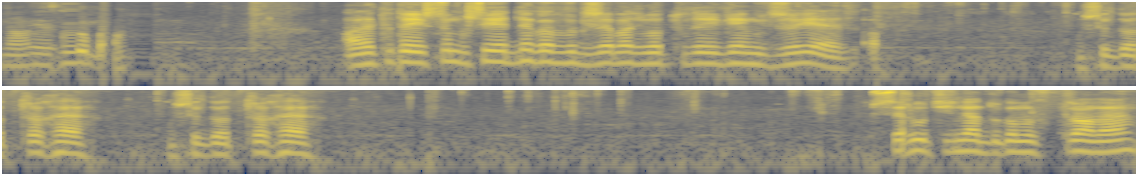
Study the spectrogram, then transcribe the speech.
No, jest grubo. Ale tutaj jeszcze muszę jednego wygrzebać, bo tutaj wiem, że jest. O. Muszę go trochę, muszę go trochę przerzucić na drugą stronę.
